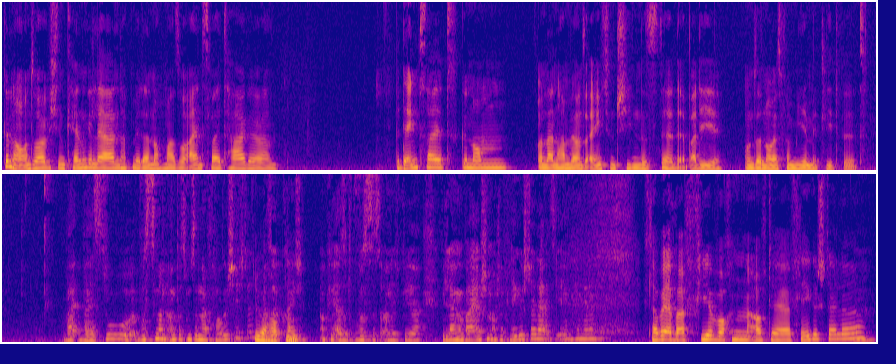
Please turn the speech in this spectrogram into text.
Genau, und so habe ich ihn kennengelernt, habe mir dann nochmal so ein, zwei Tage Bedenkzeit genommen und dann haben wir uns eigentlich entschieden, dass der, der Buddy unser neues Familienmitglied wird. Weißt du, wusste man irgendwas mit seiner Vorgeschichte? Überhaupt also, nicht. Okay, also du wusstest auch nicht, wie, wie lange war er schon auf der Pflegestelle, als ihr ihn kennengelernt habt? Ich glaube, er war vier Wochen auf der Pflegestelle. Mhm.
